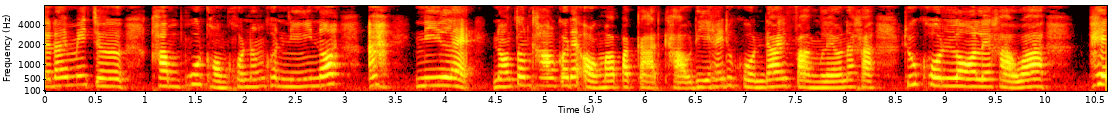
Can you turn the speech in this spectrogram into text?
จะได้ไม่เจอคำพูดของคนนั้นคนนี้เนาะอะนี่แหละน้องต้นข้าวก็ได้ออกมาประกาศข่าวดีให้ทุกคนได้ฟังแล้วนะคะ ทุกคนรอเลยค่ะว่า เพล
